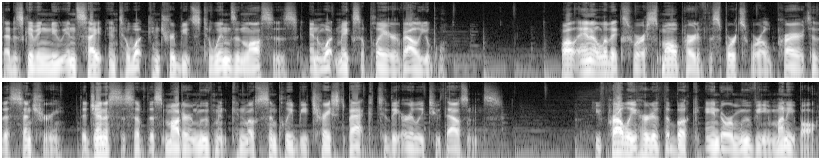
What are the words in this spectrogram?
that is giving new insight into what contributes to wins and losses and what makes a player valuable. While analytics were a small part of the sports world prior to this century, the genesis of this modern movement can most simply be traced back to the early 2000s. You've probably heard of the book and or movie Moneyball.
